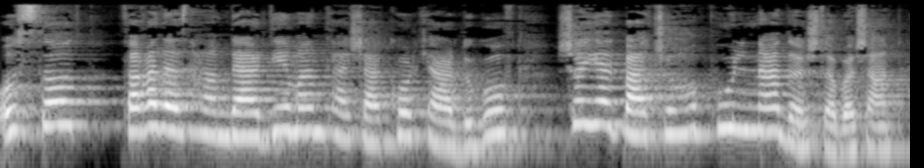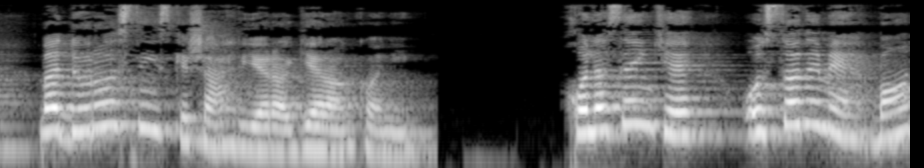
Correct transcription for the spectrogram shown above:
استاد فقط از همدردی من تشکر کرد و گفت شاید بچه ها پول نداشته باشند و درست نیست که شهریه را گران کنیم. خلاصه اینکه استاد مهربان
